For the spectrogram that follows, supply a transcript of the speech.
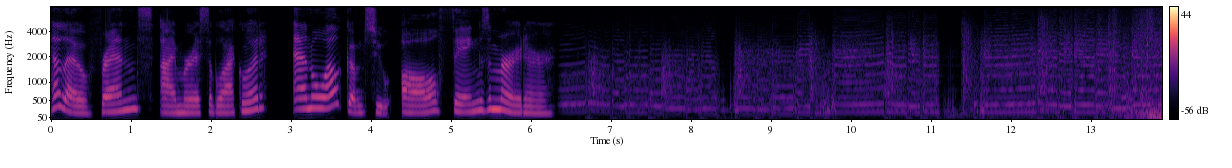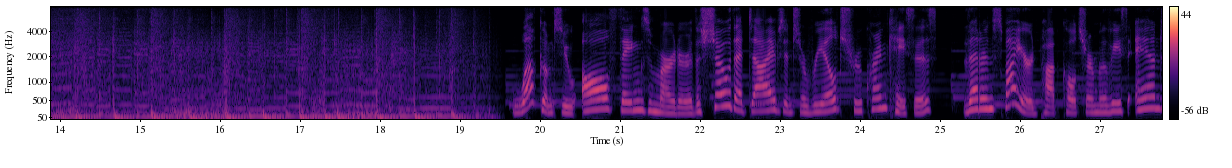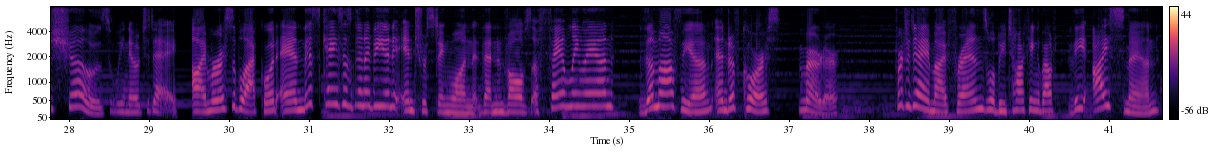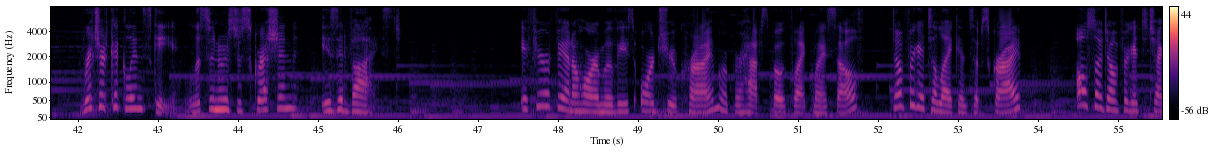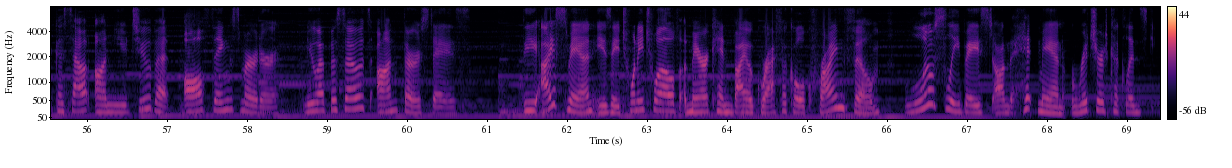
Hello, friends. I'm Marissa Blackwood, and welcome to All Things Murder. Welcome to All Things Murder, the show that dives into real true crime cases that inspired pop culture movies and shows we know today. I'm Marissa Blackwood, and this case is going to be an interesting one that involves a family man, the mafia, and of course, murder. For today, my friends, we'll be talking about the Iceman, Richard Kuklinski. Listener's discretion is advised. If you're a fan of horror movies or true crime, or perhaps both like myself, don't forget to like and subscribe. Also, don't forget to check us out on YouTube at All Things Murder. New episodes on Thursdays. The Iceman is a 2012 American biographical crime film loosely based on the hitman Richard Kuklinski.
